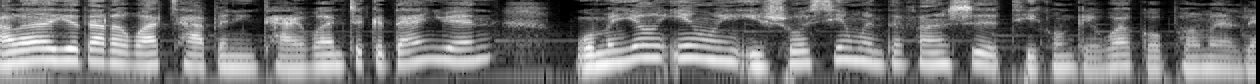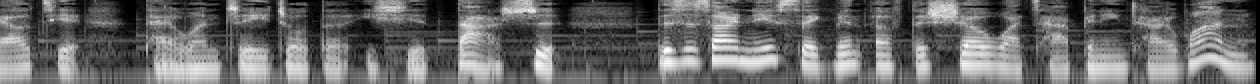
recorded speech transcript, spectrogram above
Hello，又到了 What's Happening 台湾这个单元，我们用英文以说新闻的方式，提供给外国朋友们了解台湾这一周的一些大事。This is our new segment of the show What's Happening Taiwan.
